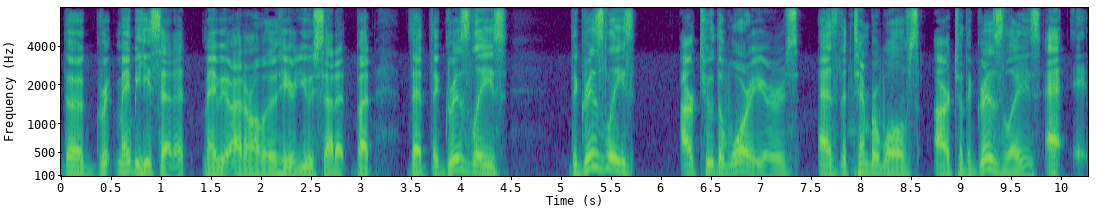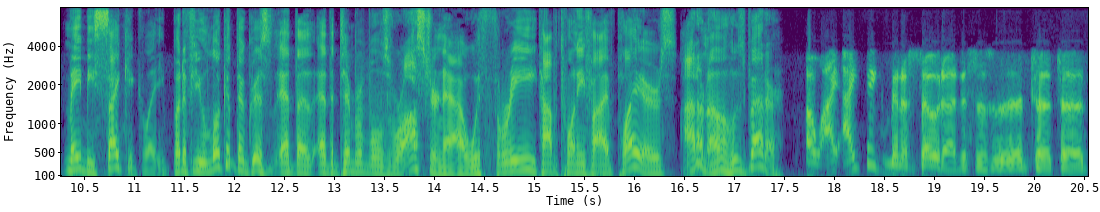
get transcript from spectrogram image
the, the maybe he said it, maybe I don't know whether he or you said it, but that the Grizzlies, the Grizzlies are to the Warriors as the Timberwolves are to the Grizzlies, uh, maybe psychically. But if you look at the Grizz- at the at the Timberwolves roster now with three top twenty five players, I don't know who's better. Oh, I, I think Minnesota. This is uh, to to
